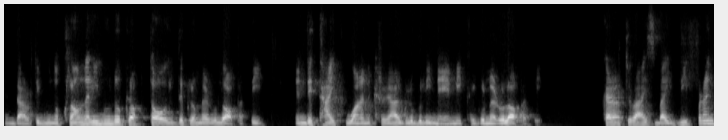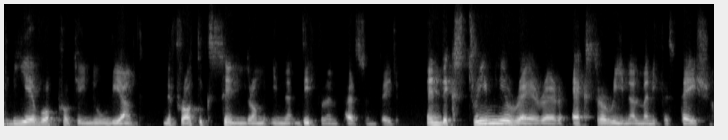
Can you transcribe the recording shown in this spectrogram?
and are the monoclonal immunoglobulin glomerulopathy and the type 1 cryoglobulinemic glomerulopathy, characterized by different behavior of proteinuria nephrotic syndrome in different percentage and extremely rarer extrarenal manifestation.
